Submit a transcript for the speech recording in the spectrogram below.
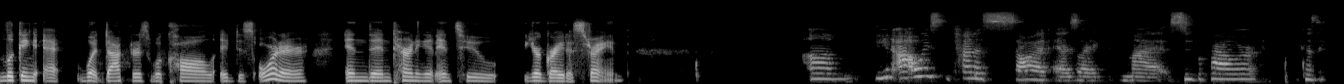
looking at what doctors would call a disorder and then turning it into your greatest strength? Um, you know, I always kind of saw it as like my superpower because it,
